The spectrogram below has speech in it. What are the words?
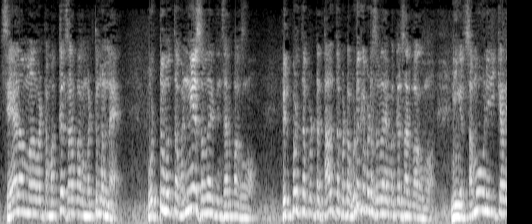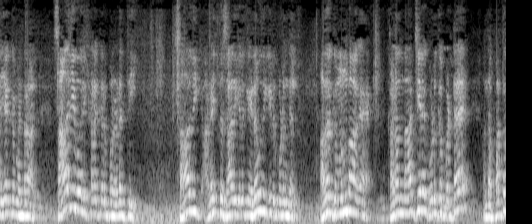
சேலம் மாவட்ட மக்கள் சார்பாக மட்டுமல்ல ஒட்டுமொத்த வன்னிய சமுதாயத்தின் சார்பாகவும் பிற்படுத்தப்பட்ட தாழ்த்தப்பட்ட ஒடுக்கப்பட்ட சமுதாய மக்கள் சார்பாகவும் நீங்கள் சமூக நீதிக்கான இயக்கம் என்றால் சாதி வாரி கணக்கெடுப்பு நடத்தி சாதி அனைத்து சாதிகளுக்கு இடஒதுக்கீடு கொடுங்கள். அதற்கு முன்பாக கடந்த ஆட்சியில கொடுக்கப்பட்ட அந்த பத்திர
